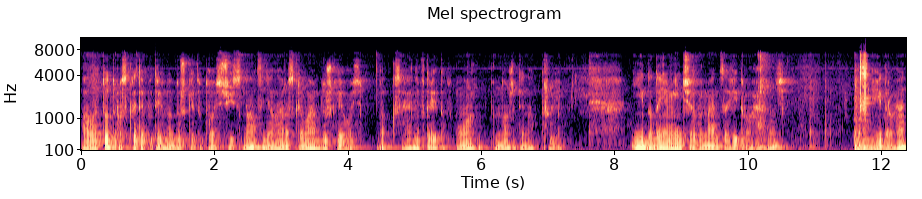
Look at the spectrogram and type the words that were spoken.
Але тут розкрити потрібно дужки. Тут ось 16, але розкриваємо дужки ось. Оксигенів 3, тобто помножити на 3. І додаємо інший елемент це гідроген. Ось. Гідроген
